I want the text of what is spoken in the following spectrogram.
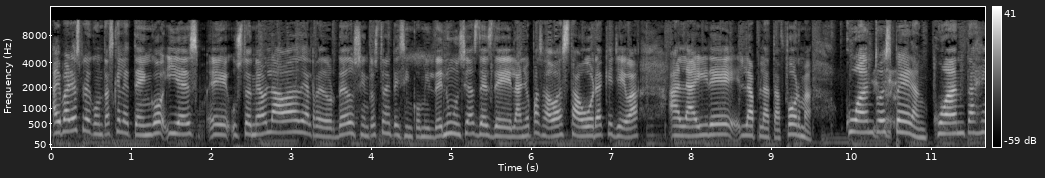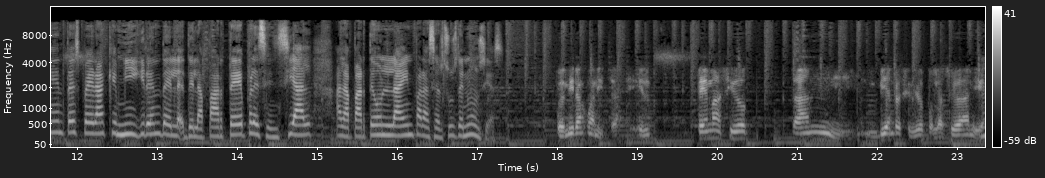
Hay varias preguntas que le tengo y es, eh, usted me hablaba de alrededor de 235 mil denuncias desde el año pasado hasta ahora que lleva al aire la plataforma. ¿Cuánto esperan? ¿Cuánta gente espera que migren de la, de la parte presencial a la parte online para hacer sus denuncias? Pues mira, Juanita, el tema ha sido tan bien recibido por la ciudadanía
